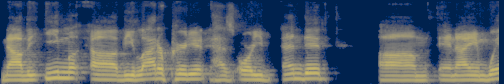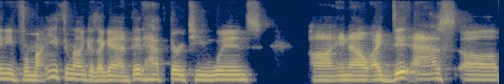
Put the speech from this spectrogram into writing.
Now the Emon, uh, the ladder period has already ended. Um, and I am waiting for my Ethermon because again, I did have 13 wins. Uh, and now I did ask uh,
